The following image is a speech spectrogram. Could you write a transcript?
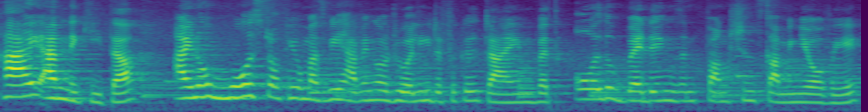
Hi, I'm Nikita. I know most of you must be having a really difficult time with all the weddings and functions coming your way,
